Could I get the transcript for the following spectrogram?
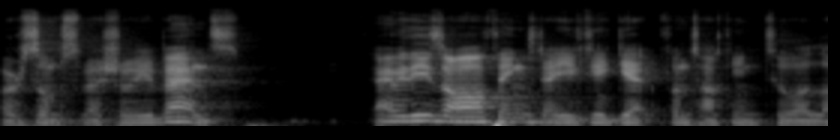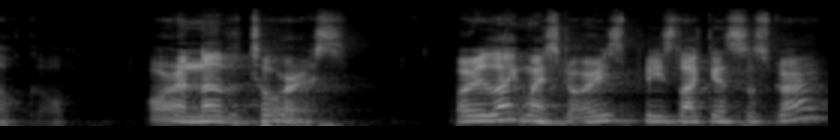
or some special events. I mean, these are all things that you can get from talking to a local or another tourist. Or you like my stories, please like and subscribe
